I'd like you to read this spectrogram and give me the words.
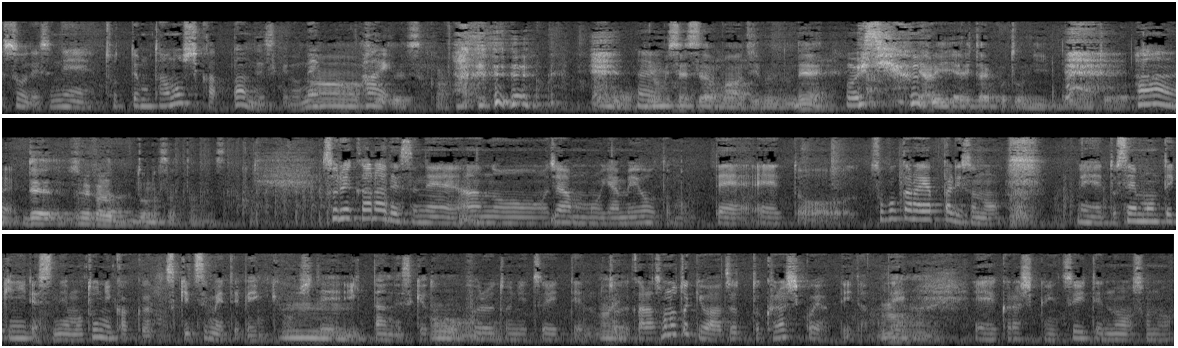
そうですね。とっても楽しかったんですけどね。はい、そうですか。でも、はい、先生はまあ自分のね やりやりたいことにはい、でそれからどうなさったんですか？それからですね、あのじゃあもうやめようと思って、えーと、そこからやっぱりその、えーと、専門的にですねもうとにかく突き詰めて勉強していったんですけども、フルートについての、それからその時はずっとクラシックをやっていたので、はい、えー、クラシックについてのその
